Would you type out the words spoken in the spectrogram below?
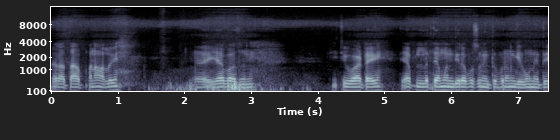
तर आता आपण आलो आहे या बाजूने. ही जी वाट आहे ती आपल्याला त्या मंदिरापासून इथंपर्यंत घेऊन येते.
